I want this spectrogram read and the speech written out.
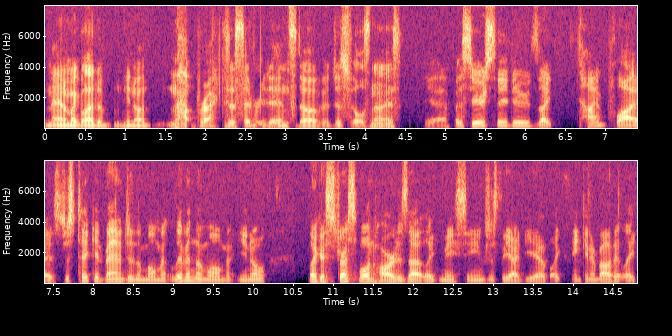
Man, am I glad to you know not practice every day and stuff. It just feels nice. Yeah, but seriously, dudes, like time flies. Just take advantage of the moment. Live in the moment, you know? Like as stressful and hard as that like may seem, just the idea of like thinking about it, like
